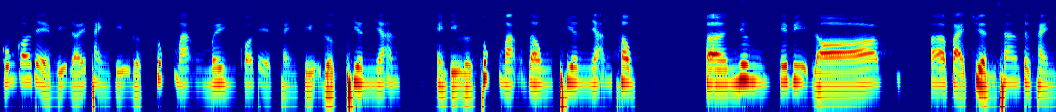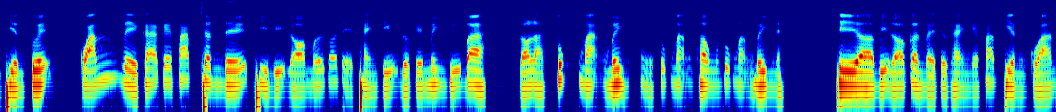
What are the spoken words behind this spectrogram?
cũng có thể vị đấy thành tựu được túc mạng minh có thể thành tựu được thiên nhãn thành tựu được thúc mạng thông thiên nhãn thông. À, nhưng cái vị đó à, phải chuyển sang thực hành thiền tuệ quán về các cái pháp chân đế thì vị đó mới có thể thành tựu được cái minh thứ ba đó là túc mạng minh hay là túc mạng thông túc mạng minh này. Thì uh, vị đó cần phải thực hành cái pháp thiền quán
